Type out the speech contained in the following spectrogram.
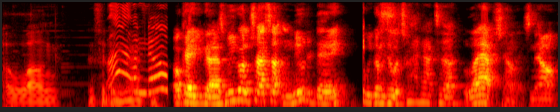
a lung. this shit is nasty. Okay, you guys, we're gonna try something new today. We're gonna do a try not to laugh challenge. Now,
